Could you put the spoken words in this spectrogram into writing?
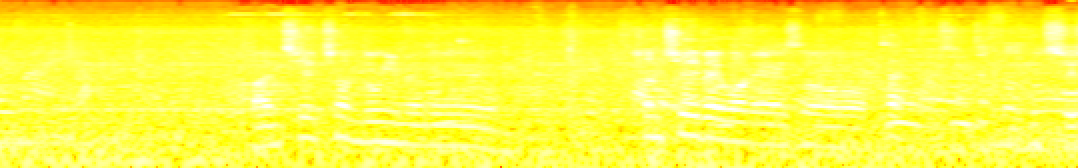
얼마예요? 17,000동이면은 1,700원에서 오, 진짜 싸다. 그치.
